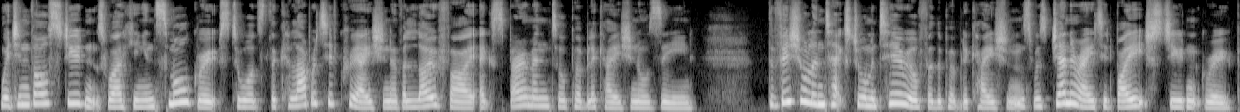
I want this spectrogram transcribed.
which involves students working in small groups towards the collaborative creation of a lo-fi experimental publication or zine. The visual and textual material for the publications was generated by each student group,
